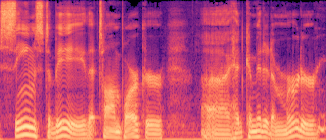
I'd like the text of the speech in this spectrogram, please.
seems to be that Tom Parker uh, had committed a murder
